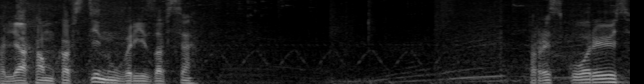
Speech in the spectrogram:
Бляхамка в стіну врізався. Прискорююсь.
